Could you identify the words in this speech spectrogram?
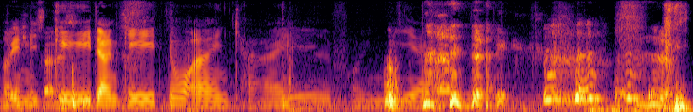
Und wenn Ich gehe, dann geht nur ein Teil von mir.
